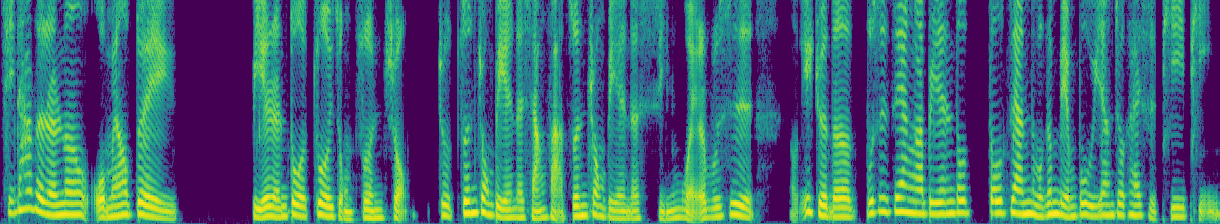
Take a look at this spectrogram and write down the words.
其他的人呢？我们要对别人多做一种尊重，就尊重别人的想法，尊重别人的行为，而不是一觉得不是这样啊，别人都都这样，你怎么跟别人不一样，就开始批评，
